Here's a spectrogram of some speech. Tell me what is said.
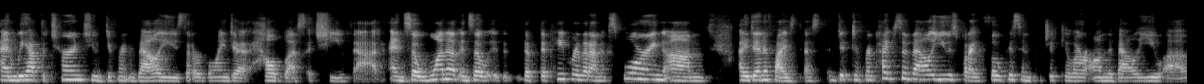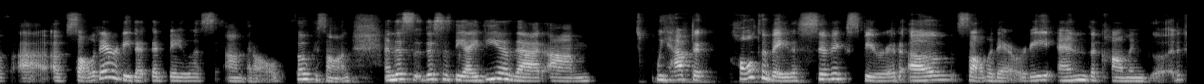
and we have to turn to different values that are going to help us achieve that. And so one of, and so the, the paper that I'm I'm exploring um, identifies d- different types of values, but I focus in particular on the value of, uh, of solidarity that, that Baylis um, et al. focus on. And this, this is the idea that um, we have to cultivate a civic spirit of solidarity and the common good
